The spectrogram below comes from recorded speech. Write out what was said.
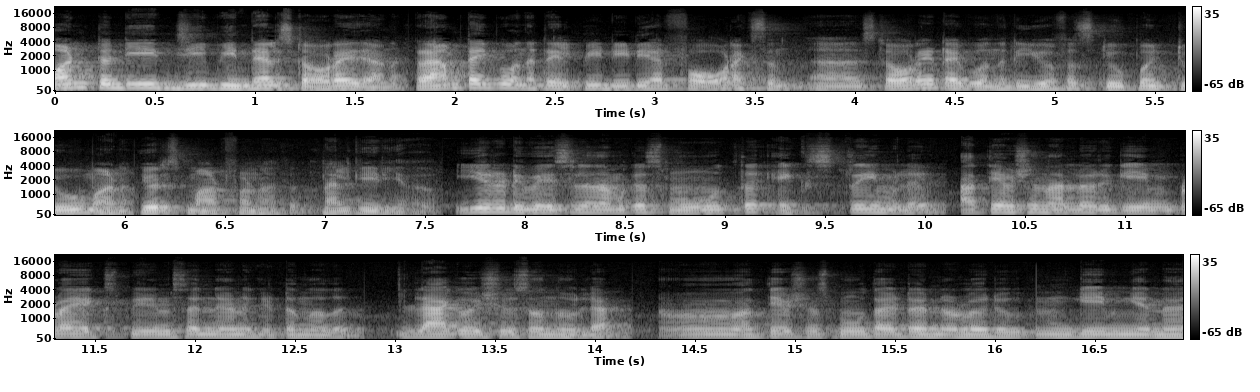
one twenty eight G B ഇന്റൽ സ്റ്റോറേജ് ആണ്. റാം ടൈപ്പ് വന്നിട്ട് L P D D R four എക്സും സ്റ്റോറേജ് ടൈപ്പ് വന്നിട്ട് U F S two point ടൂമാണ് ഈ ഒരു സ്മാർട്ട് ഫോണിനകത്ത് നൽകിയിരിക്കുന്നത്. ഈ ഒരു ഡിവൈസിൽ നമുക്ക് സ്മൂത്ത് എക്സ്ട്രീമിൽ അത്യാവശ്യം നല്ലൊരു ഗെയിം പ്ലേ എക്സ്പീരിയൻസ് തന്നെയാണ് കിട്ടുന്നത്. ലാഗോ ഇഷ്യൂസ് ഒന്നുമില്ല. അത്യാവശ്യം സ്മൂത്ത് ആയിട്ട് തന്നെയുള്ള ഒരു ഗെയിമിംഗ് തന്നെ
